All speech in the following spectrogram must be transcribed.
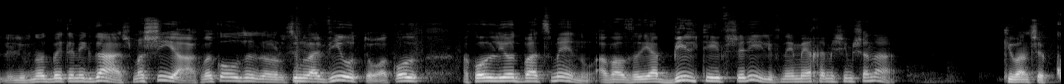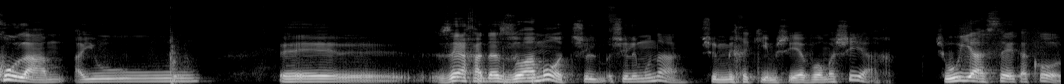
לבנות בית המקדש, משיח וכל זה, רוצים להביא אותו, הכל הכל להיות בעצמנו, אבל זה היה בלתי אפשרי לפני 150 שנה. כיוון שכולם היו, אה, זה אחד הזוהמות של, של אמונה, שמחכים שיבוא משיח, שהוא יעשה את הכל.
